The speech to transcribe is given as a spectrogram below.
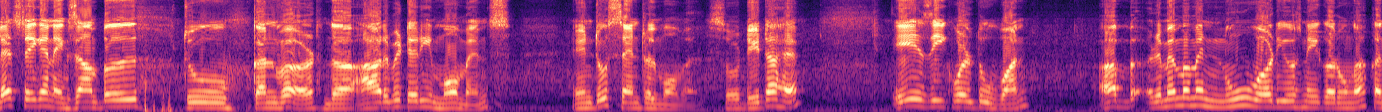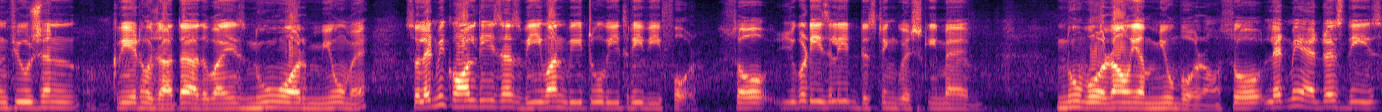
Let's take an example to convert the arbitrary moments into central moments. So, data है, a is equal to 1 अब रिमेंबर मैं नू वर्ड यूज़ नहीं करूँगा कन्फ्यूज़न क्रिएट हो जाता है अदरवाइज़ नू और म्यू में. So let me call these as V one V two V three V four so you good easily distinguish कि मैं नू बोल रहा हूँ या म्यू बोल रहा हूँ so let me address these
